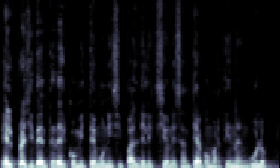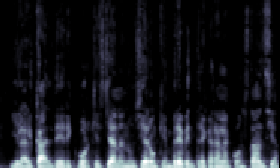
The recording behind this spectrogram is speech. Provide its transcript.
El presidente del Comité Municipal de Elecciones, Santiago Martín Angulo, y el alcalde Eric Borges Llana anunciaron que en breve entregarán la constancia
